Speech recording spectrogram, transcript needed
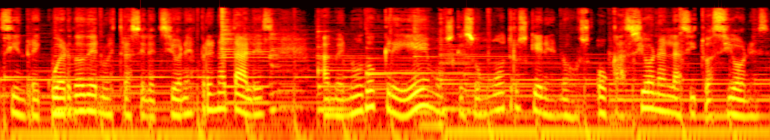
sin recuerdo de nuestras elecciones prenatales, A menudo creemos que son otros quienes nos ocasionan las situaciones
